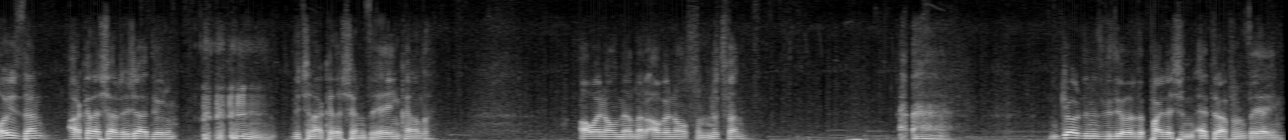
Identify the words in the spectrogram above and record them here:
O yüzden arkadaşlar rica ediyorum bütün arkadaşlarınıza yayın kanalı abone olmayanlar abone olsun lütfen. Gördüğünüz videoları da paylaşın etrafınıza yayın.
